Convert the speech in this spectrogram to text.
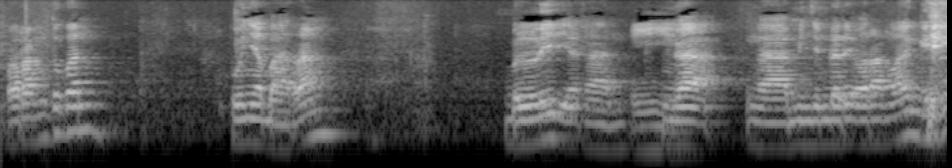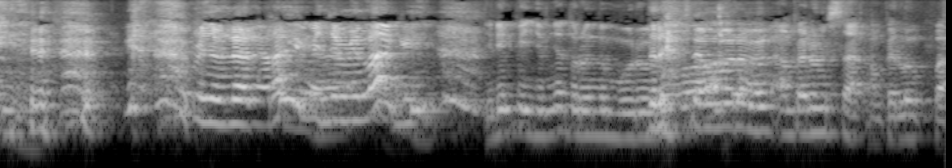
orang tuh kan punya barang beli ya kan? Iya. nggak nggak minjem dari orang lagi. Minjem dari orang pinjemin lagi. Jadi pinjamnya turun temurun turun sampai rusak sampai lupa.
